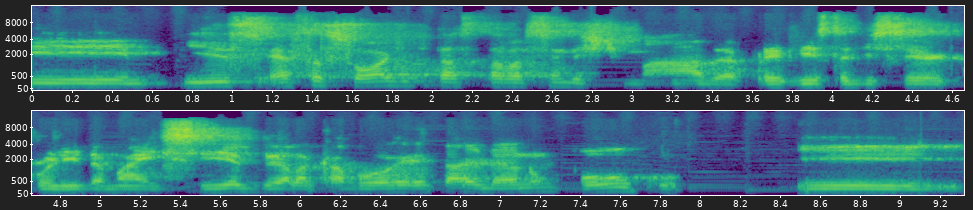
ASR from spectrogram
e, e isso, essa soja que estava tá, sendo estimada, prevista de ser colhida mais cedo, ela acabou retardando um pouco e,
